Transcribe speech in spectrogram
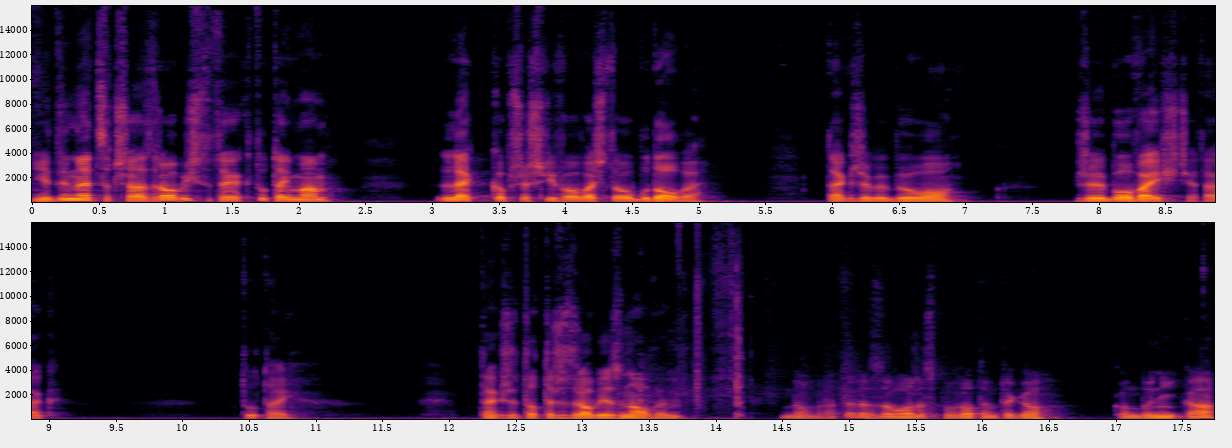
Jedyne co trzeba zrobić, to tak jak tutaj mam, lekko przeszlifować tą obudowę. Tak, żeby było, żeby było wejście, tak? Tutaj. Także to też zrobię z nowym. Dobra, teraz założę z powrotem tego kondonika.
